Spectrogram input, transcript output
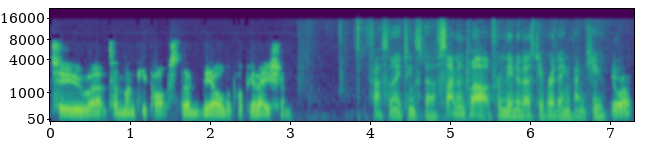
to uh, to monkeypox than the older population. Fascinating stuff. Simon Clarke from the University of Reading, thank you. You're welcome.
